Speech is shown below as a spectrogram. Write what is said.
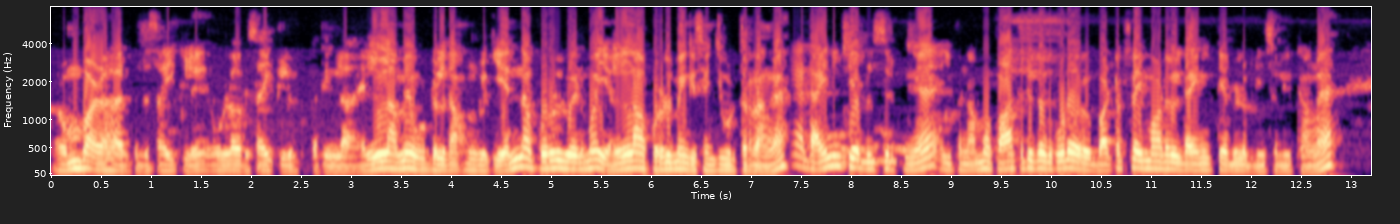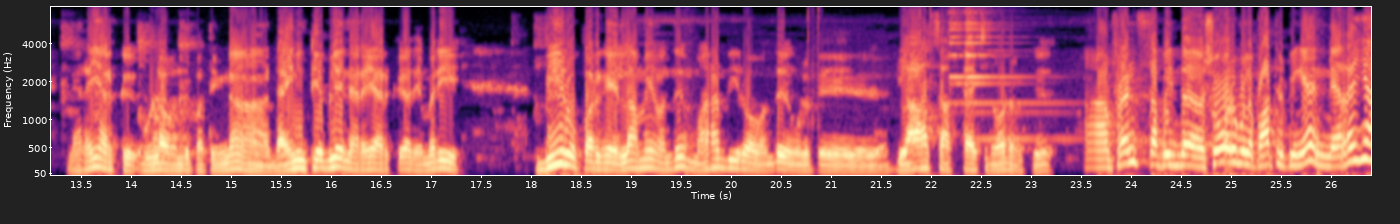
ரொம்ப அழகா இருக்கு இந்த சைக்கிள் உள்ள ஒரு சைக்கிள் இருக்கு பாத்தீங்களா? எல்லாமே வுட்டில் தான். உங்களுக்கு என்ன பொருள் வேணுமோ எல்லா பொருளுமே இங்க செஞ்சு கொடுத்துட்றாங்க. டைனிங் டேபிள்ஸ் இருக்குங்க. இப்ப நம்ம பார்த்துட்டு இருக்கிறது கூட ஒரு பட்டர்ஃப்ளை மாடல் டைனிங் டேபிள் அப்படின்னு சொல்லியிருக்காங்க. நிறைய இருக்கு. உள்ள வந்து பாத்தீங்கன்னா டைனிங் டேபிளே நிறைய இருக்கு. அதே மாதிரி பீரோ பாருங்க. எல்லாமே வந்து மர பீரோ வந்து உங்களுக்கு கிளாஸ் அட்டாச்சோட இருக்கு. ஃப்ரெண்ட்ஸ் அப்போ இந்த ஷோரூமில் பார்த்துருப்பீங்க நிறைய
